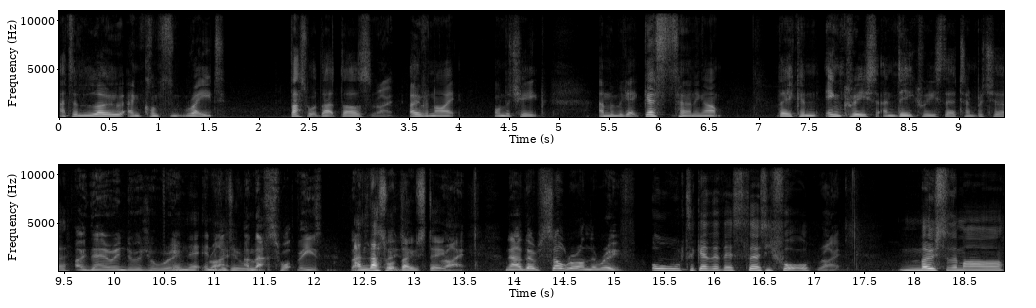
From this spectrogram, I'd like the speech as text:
at a low and constant rate. That's what that does Right. overnight on the cheap. And when we get guests turning up, they can increase and decrease their temperature. In their individual room. In their Right. individual And that's what these. And that's what those do. Right. Now there's solar on the roof. Altogether, there's 34. Right. Most of them are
